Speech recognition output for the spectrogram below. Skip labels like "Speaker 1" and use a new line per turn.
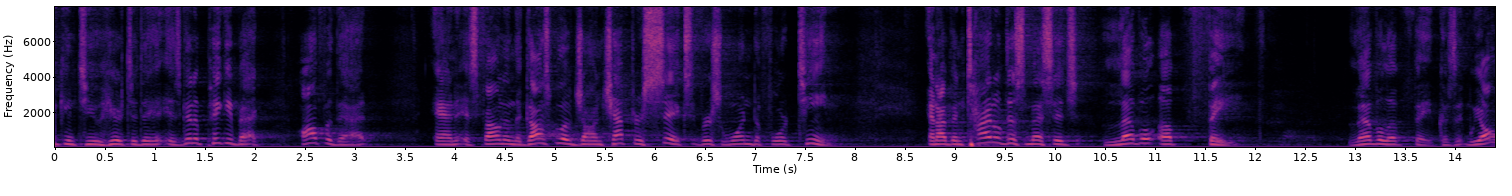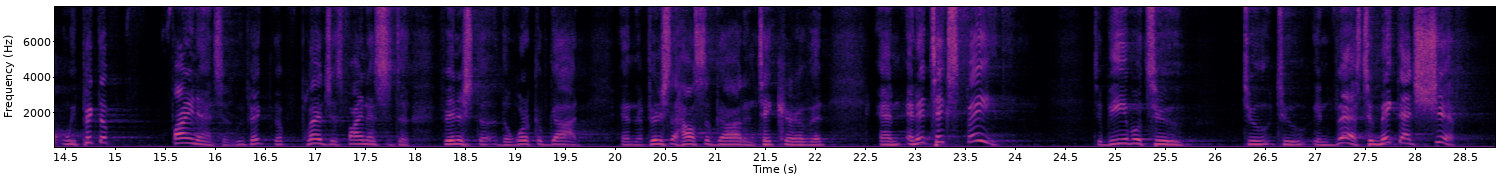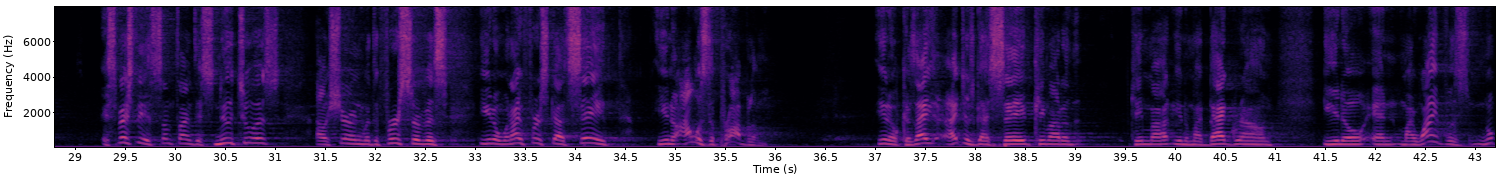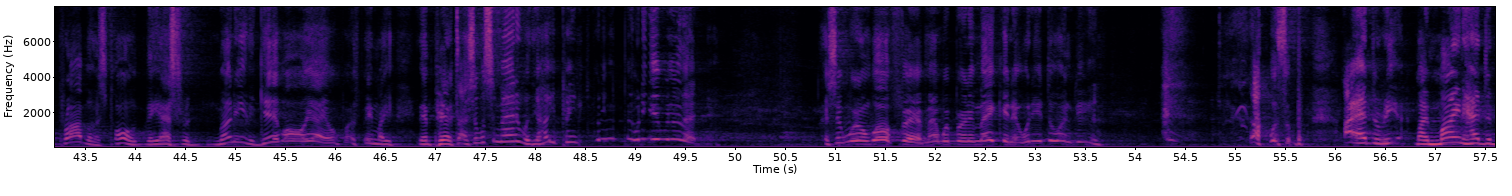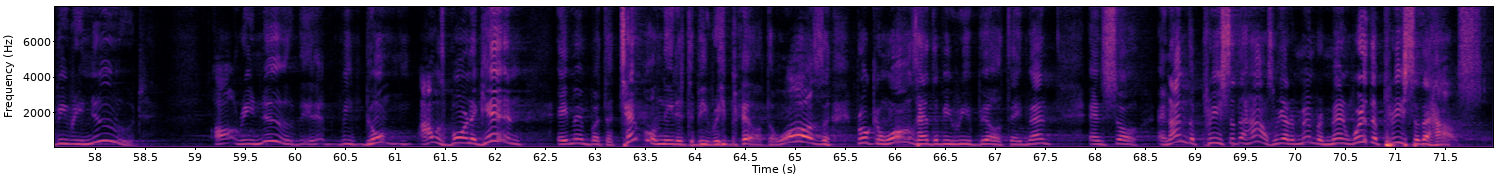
speaking to you here today is going to piggyback off of that, and it's found in the Gospel of John, chapter 6, verse 1 to 14. And I've entitled this message, Level Up Faith. Level Up Faith. Because we all we picked up finances, we picked up pledges, finances to finish the, the work of God and finish the house of God and take care of it. And, and it takes faith to be able to, to, to invest, to make that shift, especially as sometimes it's new to us. I was sharing with the first service, you know, when I first got saved, you know, I was the problem. You know, because I, I just got saved, came out of came out, you know, my background, you know, and my wife was no problem. Oh, they asked for money to give. Oh, yeah, I'll pay my, then parents. I said, what's the matter with you? How you paying? What are you, what are you giving to that? I said, we're on welfare, man. We're barely making it. What are you doing? I was, I had to, re, my mind had to be renewed, all renewed. I was born again, amen. But the temple needed to be rebuilt. The walls, the broken walls, had to be rebuilt, amen. And so, and I'm the priest of the house. We got to remember, men, we're the priests of the house.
